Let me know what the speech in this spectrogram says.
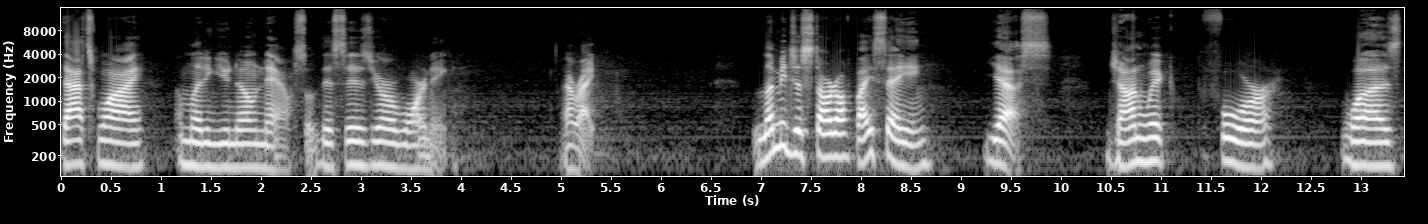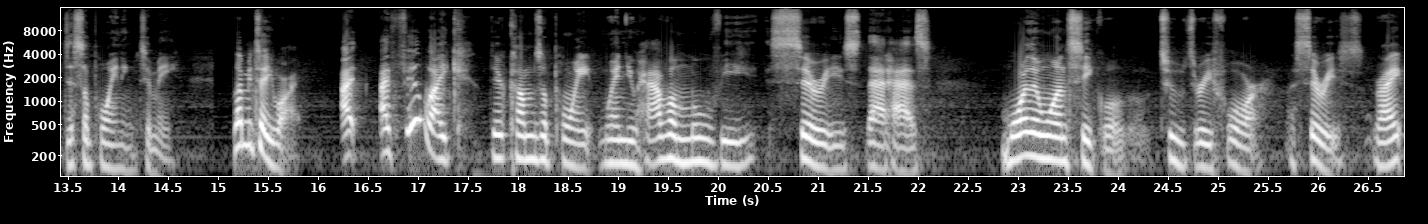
that's why I'm letting you know now. So this is your warning. All right. Let me just start off by saying yes, John Wick 4 was disappointing to me. Let me tell you why. I, I feel like there comes a point when you have a movie series that has more than one sequel two, three, four, a series, right?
